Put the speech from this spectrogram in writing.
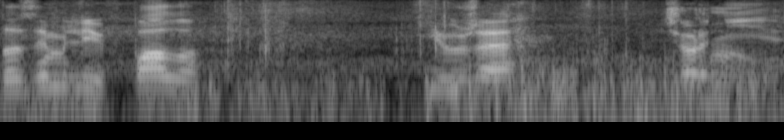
до землі впало і вже чорніє.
